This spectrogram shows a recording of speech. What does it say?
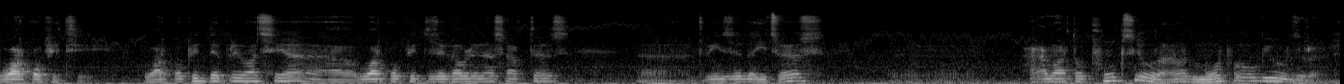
უარყოფითი ვარყოფით დეპრივაცია, ვარყოფით ზეგავლენას ახდენს ტვინზე და იწევს არა მარტო ფუნქციურ, არამედ მორფოლოგიურ ძრებს.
